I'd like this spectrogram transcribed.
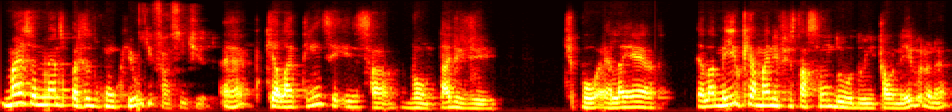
Mais ou menos parecido com o Kill. Que faz sentido. É, porque ela tem essa vontade de. Tipo, ela é. Ela meio que é a manifestação do, do Incal Negro, né?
